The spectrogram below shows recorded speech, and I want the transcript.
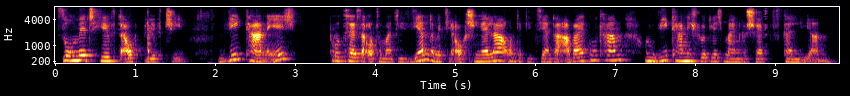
somit hilft auch BFG. Wie kann ich Prozesse automatisieren, damit ich auch schneller und effizienter arbeiten kann? Und wie kann ich wirklich mein Geschäft skalieren?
